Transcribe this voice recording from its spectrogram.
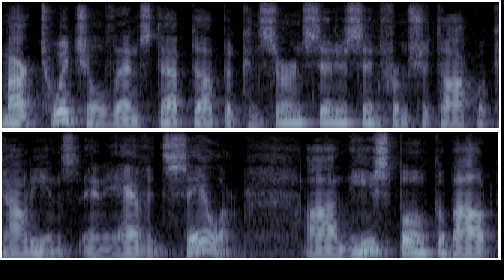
Mark Twitchell then stepped up, a concerned citizen from Chautauqua County and an avid sailor. Um, he spoke about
